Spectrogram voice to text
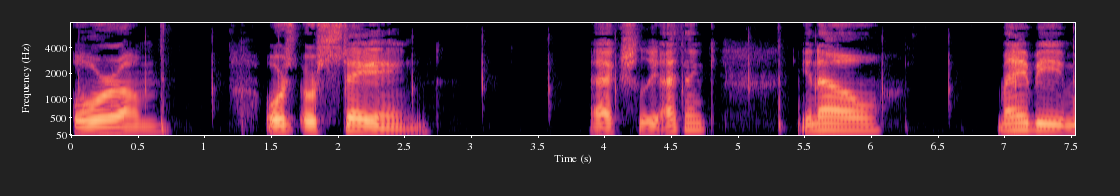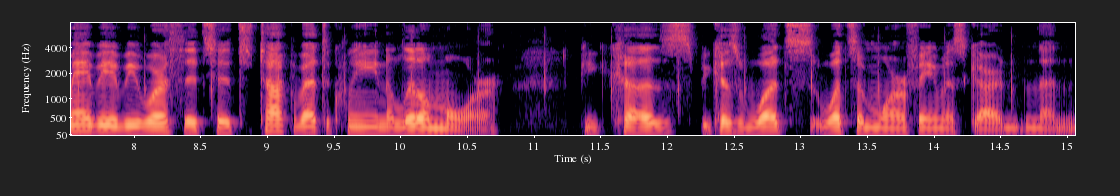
or um, or or staying. Actually, I think, you know, maybe maybe it'd be worth it to, to talk about the Queen a little more, because because what's what's a more famous garden than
